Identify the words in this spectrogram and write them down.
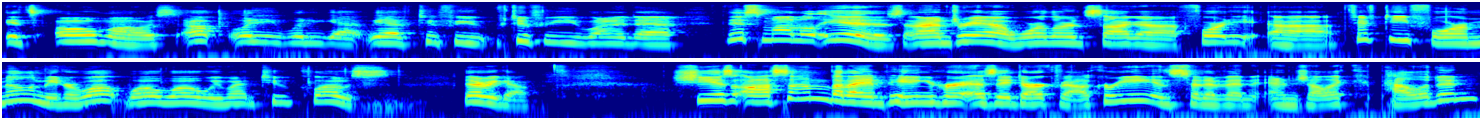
it's almost. Oh, what do you what do you got? We have two few two few you wanted to. This model is an Andrea Warlord Saga 40 uh 54 millimeter. Whoa whoa whoa! We went too close. There we go. She is awesome, but I am painting her as a dark Valkyrie instead of an angelic paladin.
